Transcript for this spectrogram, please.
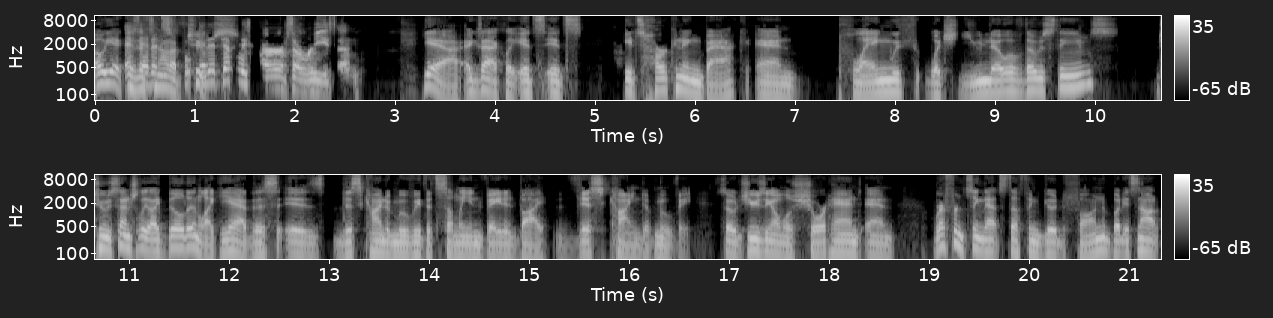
Oh yeah, because it's, it's not obtuse. And it definitely serves a reason. Yeah, exactly. It's it's it's harkening back and playing with what you know of those themes to essentially like build in like yeah this is this kind of movie that's suddenly invaded by this kind of movie. So it's using almost shorthand and referencing that stuff in good fun but it's not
